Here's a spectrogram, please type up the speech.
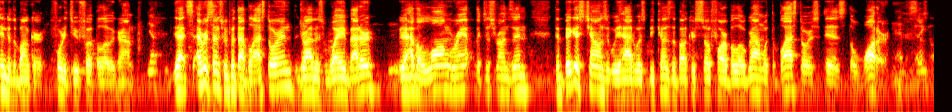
into the bunker, 42 foot below the ground. Yep. Yes. Ever since we put that blast door in, the drive is way better. We have a long ramp that just runs in. The biggest challenge that we had was because the bunker's so far below ground with the blast doors is the water. And the signal.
